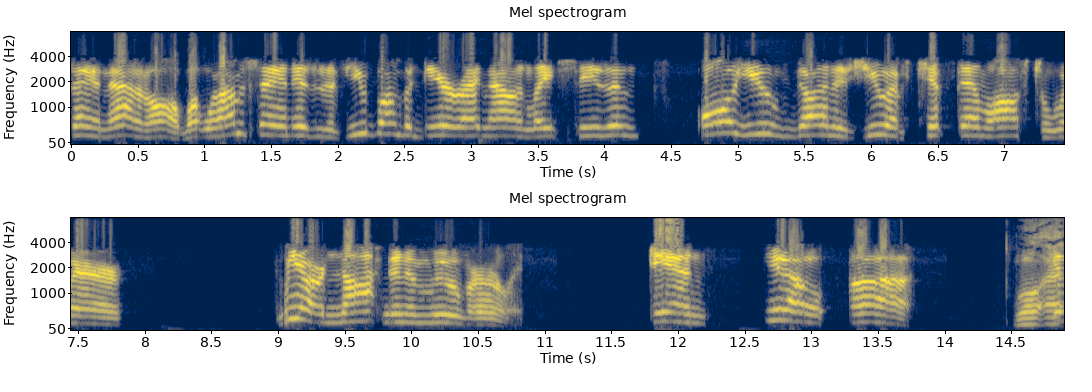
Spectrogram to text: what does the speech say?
saying that at all. But what I'm saying is that if you bump a deer right now in late season, all you've done is you have tipped them off to where we are not going to move early. And, you know, uh, Well, a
